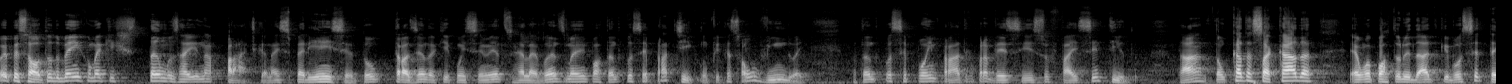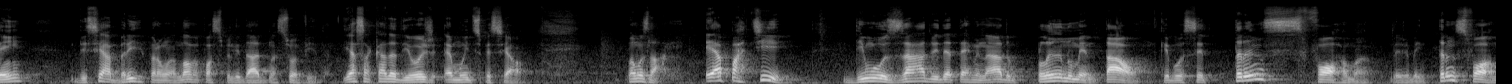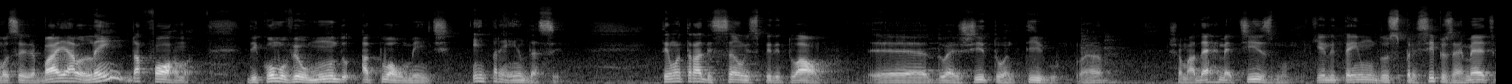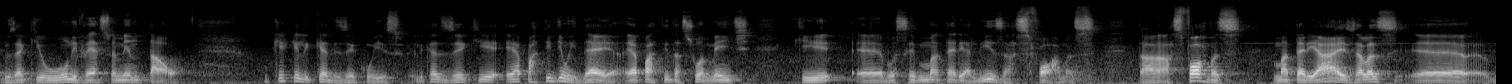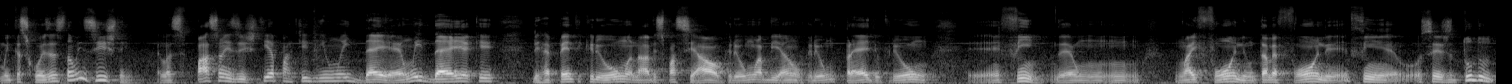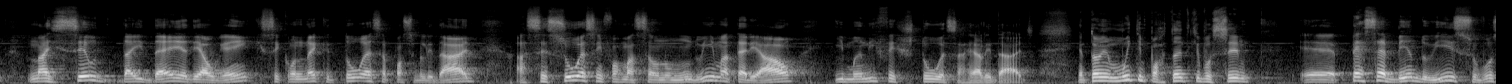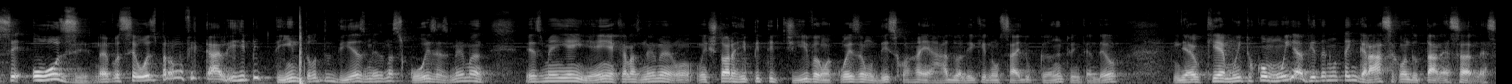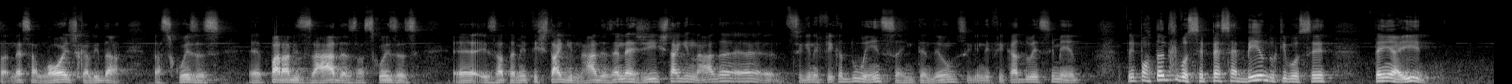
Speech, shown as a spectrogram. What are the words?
Oi pessoal, tudo bem? Como é que estamos aí na prática, na experiência? Estou trazendo aqui conhecimentos relevantes, mas é importante que você pratique, não fica só ouvindo aí. Portanto, que você põe em prática para ver se isso faz sentido, tá? Então, cada sacada é uma oportunidade que você tem de se abrir para uma nova possibilidade na sua vida. E a sacada de hoje é muito especial. Vamos lá. É a partir de um ousado e determinado plano mental que você transforma, veja bem, transforma, ou seja, vai além da forma de como vê o mundo atualmente. Empreenda-se. Tem uma tradição espiritual é, do Egito antigo, né, chamada hermetismo, que ele tem um dos princípios herméticos é que o universo é mental. O que é que ele quer dizer com isso? Ele quer dizer que é a partir de uma ideia, é a partir da sua mente que é, você materializa as formas. Tá? As formas materiais, elas é, muitas coisas não existem. Elas passam a existir a partir de uma ideia. É uma ideia que de repente criou uma nave espacial, criou um avião, criou um prédio, criou um, enfim, né, um, um um iPhone, um telefone, enfim, ou seja, tudo nasceu da ideia de alguém que se conectou a essa possibilidade, acessou essa informação no mundo imaterial e manifestou essa realidade. Então é muito importante que você, é, percebendo isso, você ouse, né? você ouse para não ficar ali repetindo todo dia as mesmas coisas, as mesmas, mesmo em aquelas mesmas, uma história repetitiva, uma coisa, um disco arranhado ali que não sai do canto, entendeu? E é o que é muito comum e a vida não tem graça quando está nessa, nessa, nessa lógica ali da, das coisas é, paralisadas, as coisas é, exatamente estagnadas. Energia estagnada é, significa doença, entendeu? Significa adoecimento. Então é importante que você, percebendo que você tem aí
